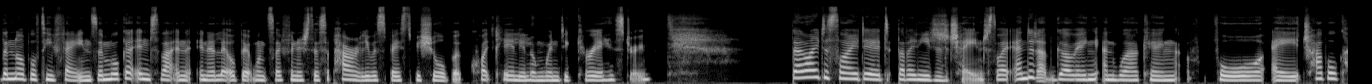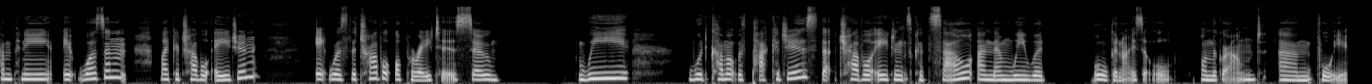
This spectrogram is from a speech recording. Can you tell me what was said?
the novelty fades, and we'll get into that in in a little bit once I finish this. Apparently, was supposed to be short, but quite clearly long-winded career history. Then I decided that I needed a change. So I ended up going and working for a travel company. It wasn't like a travel agent, it was the travel operators. So we would come up with packages that travel agents could sell, and then we would organize it all on the ground um, for you.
